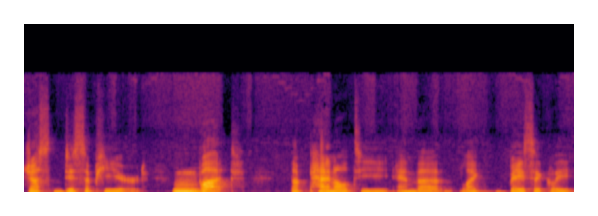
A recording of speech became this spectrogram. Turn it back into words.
just disappeared. Hmm. But the penalty and the like basically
